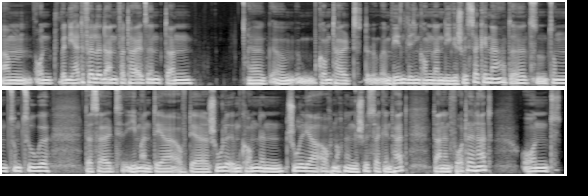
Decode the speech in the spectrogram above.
Ähm, und wenn die Härtefälle dann verteilt sind, dann äh, ähm, kommt halt, im Wesentlichen kommen dann die Geschwisterkinder äh, zum, zum, zum Zuge, dass halt jemand, der auf der Schule im kommenden Schuljahr auch noch ein Geschwisterkind hat, da einen Vorteil hat. Und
